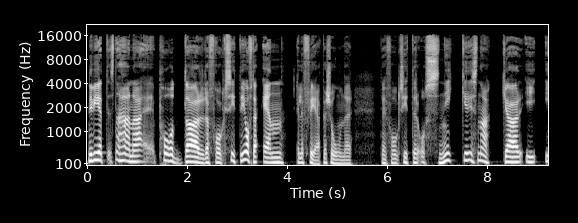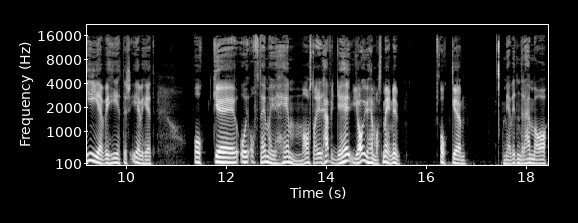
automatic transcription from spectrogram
ni vet sådana här poddar där folk sitter, det är ofta en eller flera personer där folk sitter och snicker snackar i evigheters evighet och, eh, och ofta är man ju hemma hos någon. Det här, det här, jag är ju hemma hos mig nu. Och, eh, men jag vet inte det här med att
